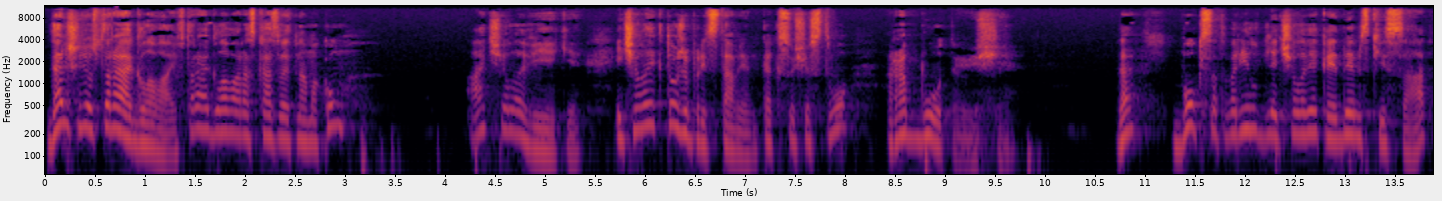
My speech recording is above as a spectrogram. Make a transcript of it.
Дальше идет вторая глава, и вторая глава рассказывает нам о ком? О человеке. И человек тоже представлен как существо работающее. Да? Бог сотворил для человека Эдемский сад,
